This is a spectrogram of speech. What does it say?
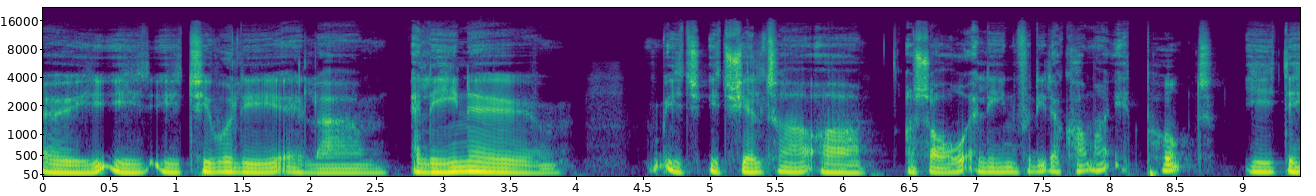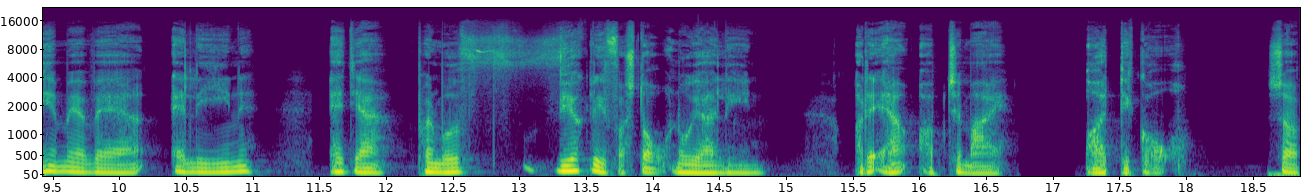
øh, i, i Tivoli, eller øh, alene øh, i, i et shelter og, og sove alene, fordi der kommer et punkt i det her med at være alene, at jeg på en måde virkelig forstår, nu jeg er alene. Og det er op til mig, og at det går. Så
